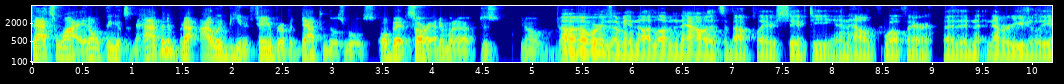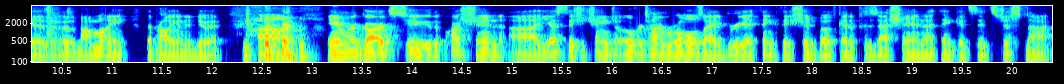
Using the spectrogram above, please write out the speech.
That's why I don't think it's going to happen. But I, I, would be in favor of adapting those rules. Oh, bad. Sorry, I didn't want to just you know. Oh, no worries. I mean, I love now it's about player safety and health welfare. It never usually is. If it's about money, they're probably going to do it. Um, in regards to the question, uh, yes, they should change the overtime rules. I agree. I think they should both get a possession. I think it's it's just not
